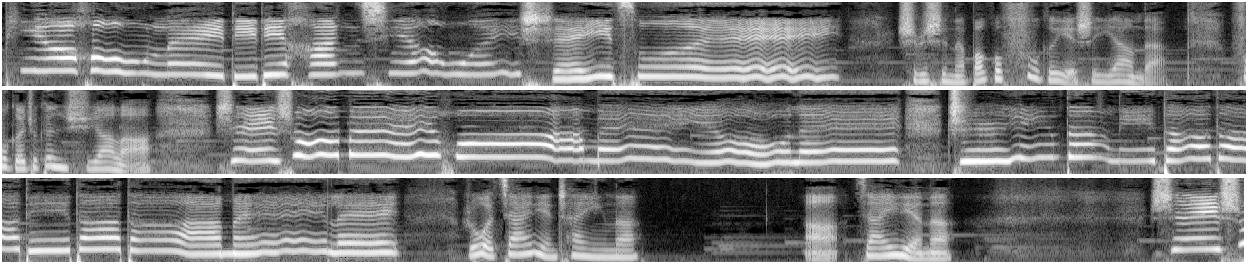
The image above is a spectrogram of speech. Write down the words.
飘红泪滴滴，寒香为谁醉？是不是呢？包括副歌也是一样的，副歌就更需要了啊！谁说梅花没有泪？只因等你大大滴大大没泪。如果加一点颤音呢？啊，加一点呢？谁说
